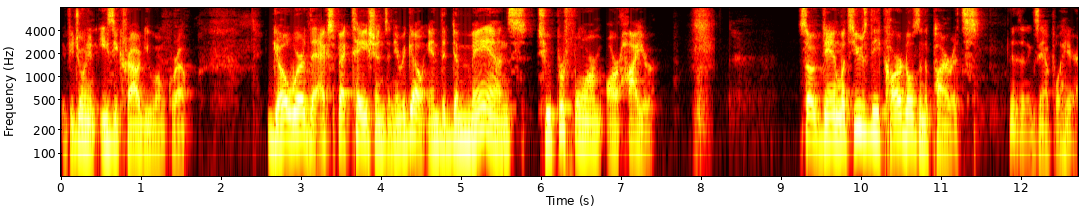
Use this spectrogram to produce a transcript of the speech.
If you join an easy crowd, you won't grow. Go where the expectations, and here we go, and the demands to perform are higher. So, Dan, let's use the Cardinals and the Pirates as an example here.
